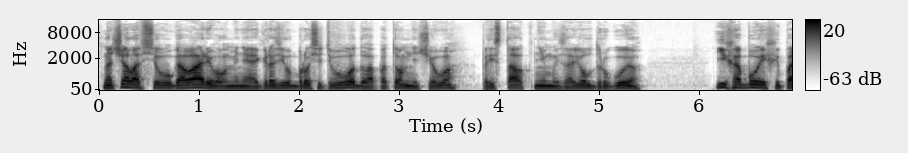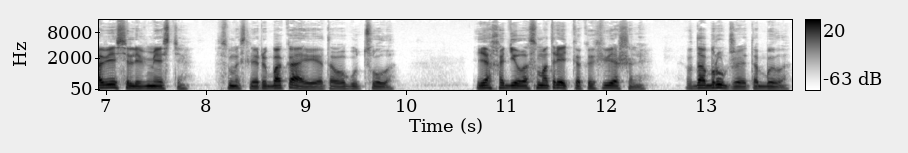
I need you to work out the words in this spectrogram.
Сначала все уговаривал меня и грозил бросить в воду, а потом ничего, пристал к ним и завел другую. Их обоих и повесили вместе, в смысле рыбака и этого гуцула. Я ходила смотреть, как их вешали. В Добрудже это было.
